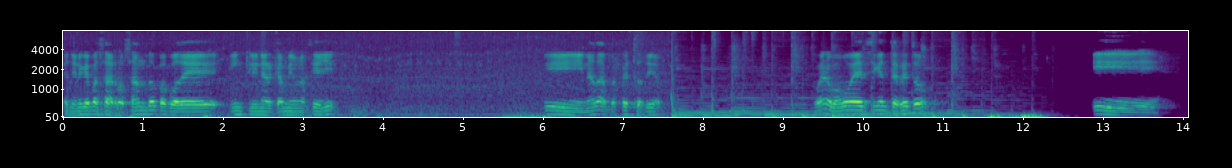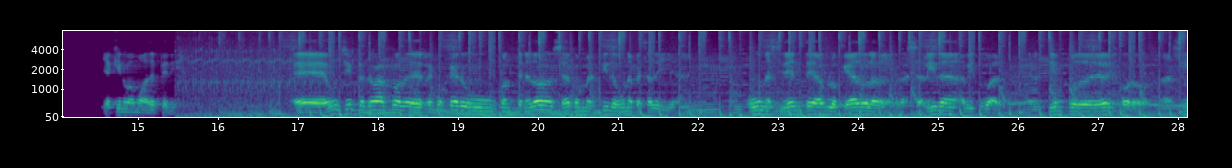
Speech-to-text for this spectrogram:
que tiene que pasar rozando para poder inclinar el camión hacia allí. Y nada, perfecto, tío. Bueno, vamos a ver el siguiente reto. Y, y aquí nos vamos a despedir. Eh, un simple trabajo de recoger un contenedor se ha convertido en una pesadilla. Un accidente ha bloqueado la, salida habitual. El tiempo de oro, así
